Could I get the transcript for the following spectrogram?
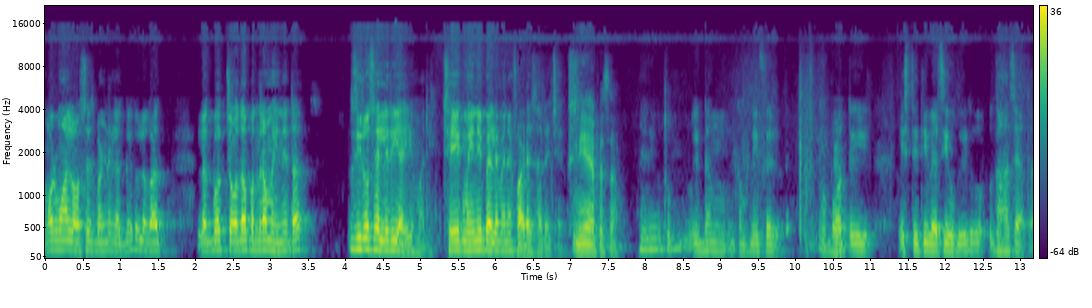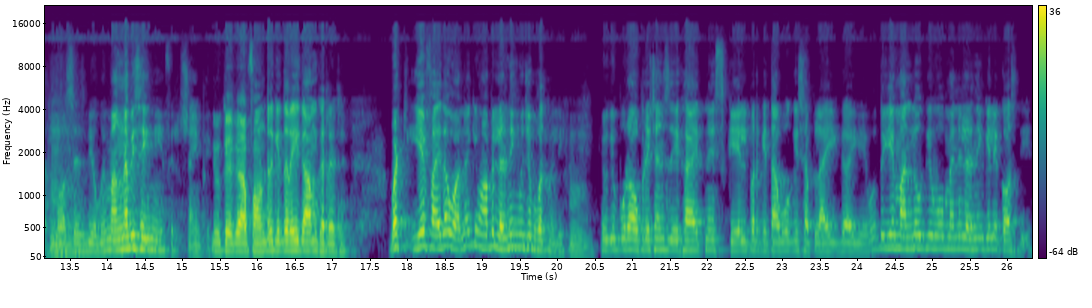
और वहाँ लॉसेस बढ़ने लग गए तो लगा लगभग चौदह पंद्रह महीने तक ज़ीरो सैलरी आई हमारी। छह एक महीने पहले मैंने फाड़े सारे चेक नहीं आया पैसा? नहीं नहीं तो एकदम कंपनी फिर बहुत ही स्थिति वैसी हो गई तो कहाँ से आता? हम्म, लॉसेस भी हो गई मांगना भी सही नहीं है फिर टाइम पे। क्योंकि आप फाउंडर की तरह ही काम कर रहे थे बट ये फ़ायदा हुआ ना कि वहाँ पे लर्निंग मुझे बहुत मिली। हम्म, क्योंकि पूरा ऑपरेशंस देखा है इतने स्केल पर किताबों की सप्लाई का ये वो तो ये मान लो कि वो मैंने लर्निंग के लिए कॉस्ट दी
